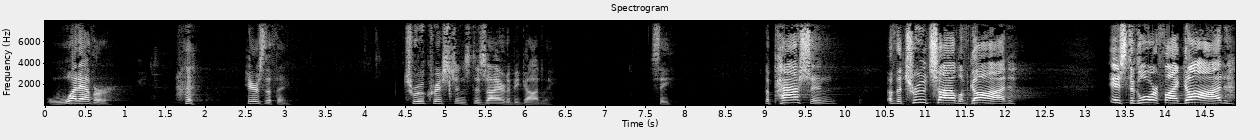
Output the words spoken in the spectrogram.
Whatever. Here's the thing. True Christians desire to be godly. See? The passion of the true child of God is to glorify God.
